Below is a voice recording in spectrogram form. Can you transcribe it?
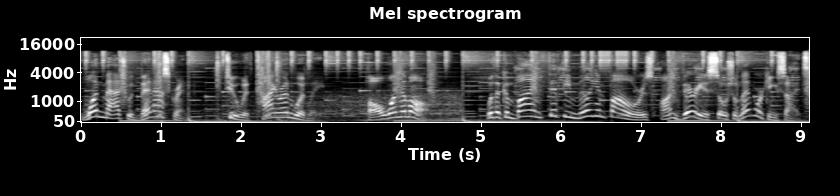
One match with Ben Askren, two with Tyron Woodley. Paul won them all, with a combined 50 million followers on various social networking sites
